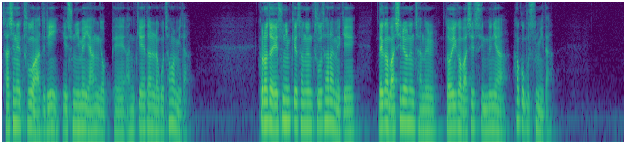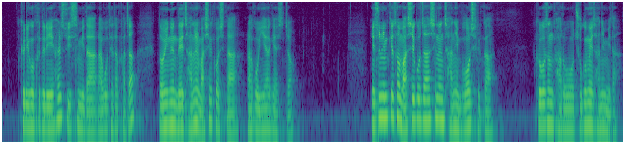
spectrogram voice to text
자신의 두 아들이 예수님의 양 옆에 앉게 해달라고 청합니다. 그러자 예수님께서는 두 사람에게 내가 마시려는 잔을 너희가 마실 수 있느냐 하고 묻습니다. 그리고 그들이 할 수 있습니다 라고 대답하자 너희는 내 잔을 마실 것이다 라고 이야기하시죠. 예수님께서 마시고자 하시는 잔이 무엇일까? 그것은 바로 죽음의 잔입니다.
